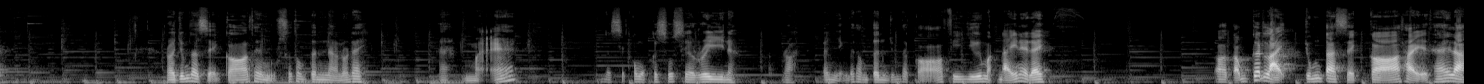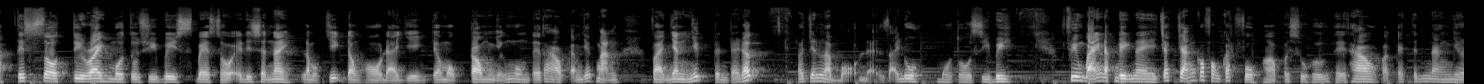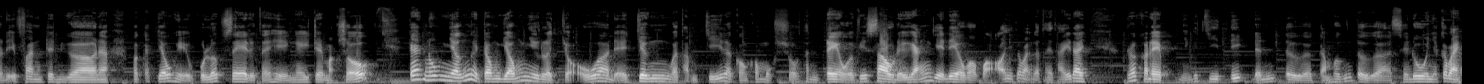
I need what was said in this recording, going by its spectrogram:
Rồi chúng ta sẽ có thêm một số thông tin nào nữa đây. À, mã nó sẽ có một cái số series nè. Rồi đó những cái thông tin chúng ta có phía dưới mặt đáy này đây. À, tổng kết lại chúng ta sẽ có thể thấy là Tissot T-Ray MotoGP Special Edition này là một chiếc đồng hồ đại diện cho một trong những môn thể thao cảm giác mạnh và nhanh nhất trên trái đất. Đó chính là bộ để giải đua MotoGP Phiên bản đặc biệt này chắc chắn có phong cách phù hợp với xu hướng thể thao và các tính năng như là đĩa phanh trên G nè và các dấu hiệu của lớp xe được thể hiện ngay trên mặt số. Các nút nhấn thì trông giống như là chỗ à, để chân và thậm chí là còn có một số thanh treo ở phía sau để gắn dây đeo vào vỏ như các bạn có thể thấy đây. Rất là đẹp, những cái chi tiết đến từ à, cảm hứng từ à, xe đua nha các bạn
